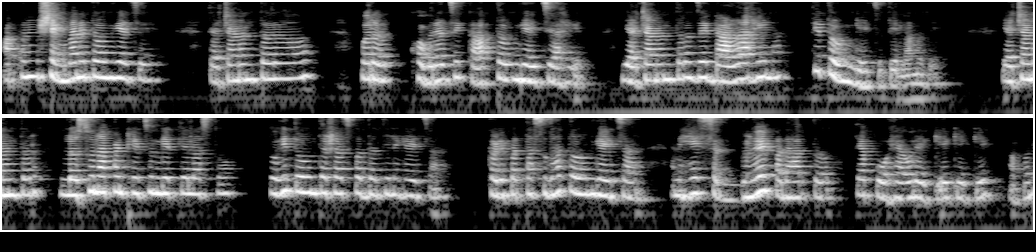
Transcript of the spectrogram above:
आपण शेंगदाणे तळून घ्यायचे. त्याच्यानंतर परत खोबऱ्याचे काप तळून घ्यायचे आहेत. याच्यानंतर जे डाळ आहे ना ते तळून घ्यायचं तेलामध्ये. याच्यानंतर लसूण आपण ठेचून घेतलेला असतो तोही तळून तशाच पद्धतीने घ्यायचा. कढीपत्तासुद्धा तळून घ्यायचा आणि हे सगळे पदार्थ त्या पोह्यावर एक एक एक एक आपण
